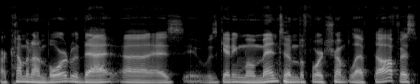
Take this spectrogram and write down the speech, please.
are coming on board with that, uh, as it was getting momentum before Trump left office,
